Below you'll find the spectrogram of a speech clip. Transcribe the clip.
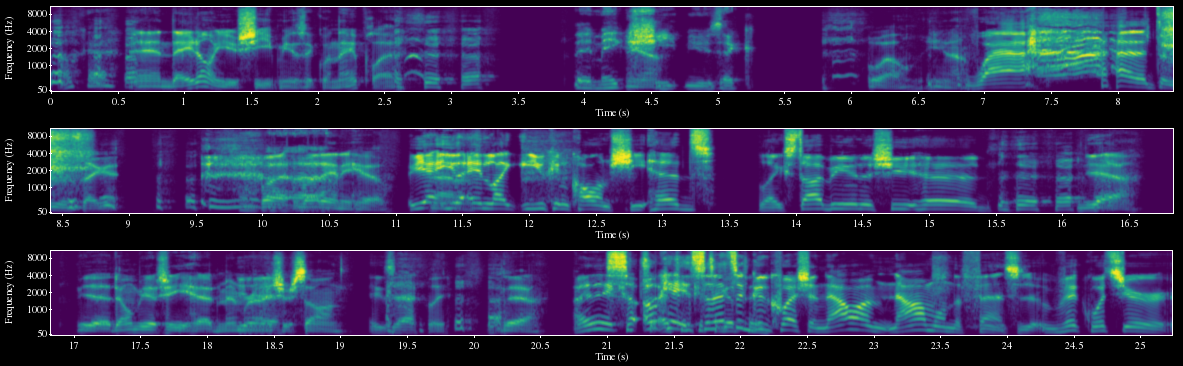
Okay. and they don't use sheet music when they play. They make Yeah. sheet music. Well, you know, Wow. that took me a second. but but anywho, Yeah, you, Uh, and like you can call them sheetheads. Like, stop being a sheethead. yeah, yeah. Don't be a sheethead. Memorize Yeah. your song. Exactly. Yeah, I think. so okay, think so it's that's a good thing. question. Now I'm now I'm on the fence. Vic, what's your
